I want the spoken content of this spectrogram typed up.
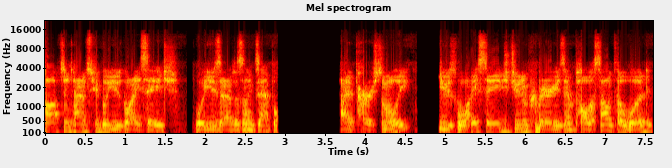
oftentimes people use white sage. We'll use that as an example. I personally use white sage, juniper berries, and palo santo wood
